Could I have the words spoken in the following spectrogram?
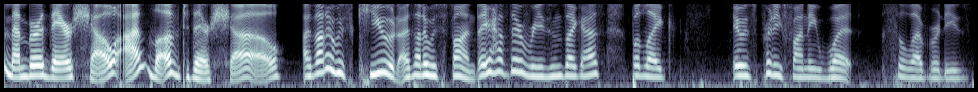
remember their show. I loved their show. I thought it was cute. I thought it was fun. They have their reasons, I guess, but like, it was pretty funny what celebrities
